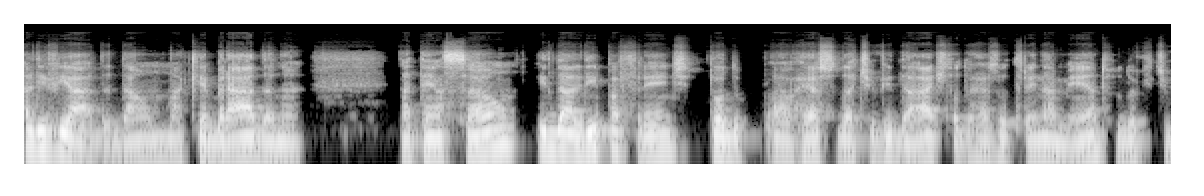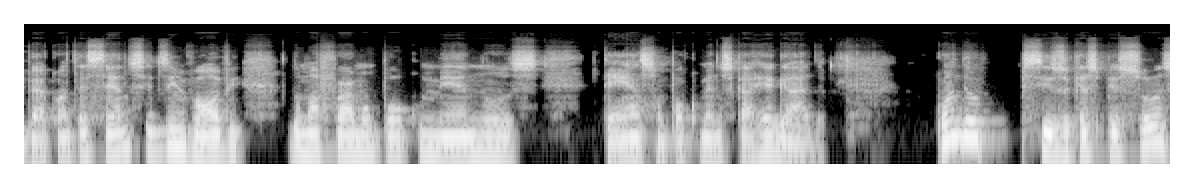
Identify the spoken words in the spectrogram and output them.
aliviada, dar uma quebrada na, na tensão e dali para frente todo o resto da atividade, todo o resto do treinamento, tudo o que estiver acontecendo se desenvolve de uma forma um pouco menos tensa, um pouco menos carregada. Quando eu preciso que as pessoas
